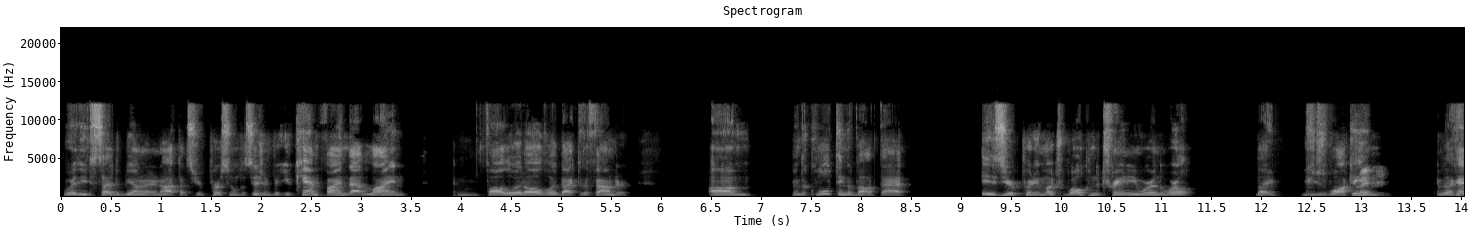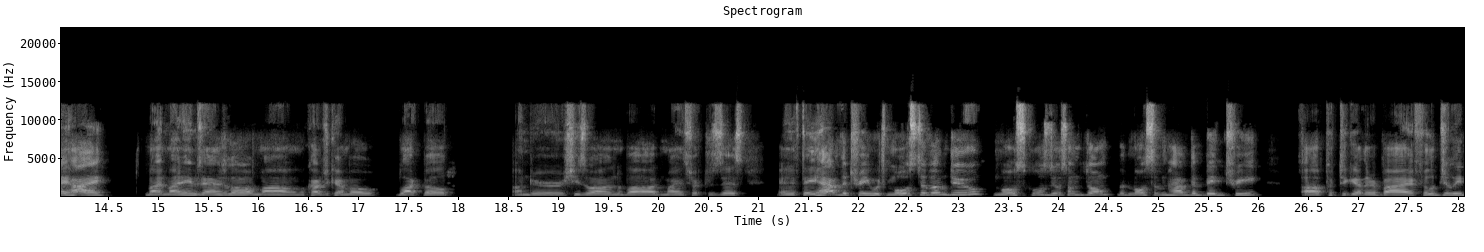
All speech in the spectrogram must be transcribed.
Whether you decide to be on it or not, that's your personal decision. But you can find that line and follow it all the way back to the founder. Um, and the cool thing about that is you're pretty much welcome to train anywhere in the world. Like you can just walk in right. and be like, "Hey, hi, my my name's Angelo. I'm, um, a Kajukenbo black belt under Shizuan Nabad. My instructor is this." And if they have the tree, which most of them do, most schools do, some don't, but most of them have the big tree uh, put together by Philip Gelinas.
